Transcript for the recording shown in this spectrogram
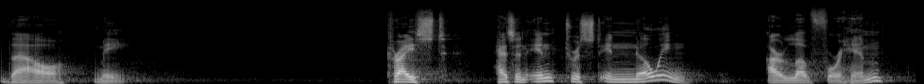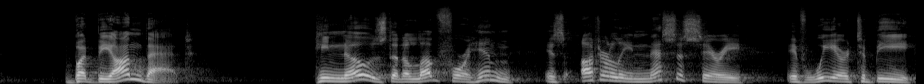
thou me? Christ has an interest in knowing our love for Him, but beyond that, He knows that a love for Him is utterly necessary if we are to be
